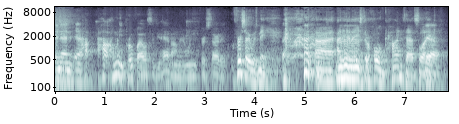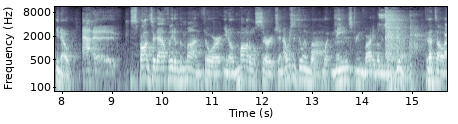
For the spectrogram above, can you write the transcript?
And then, uh, how, how, many profiles did you have on there when you first started? First started was me. uh, and, and, I used to hold contests like, yeah. you know, sponsored athlete of the month or you know model search. And i was just doing what, wow. what mainstream bodybuilding was doing. Because that's all i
